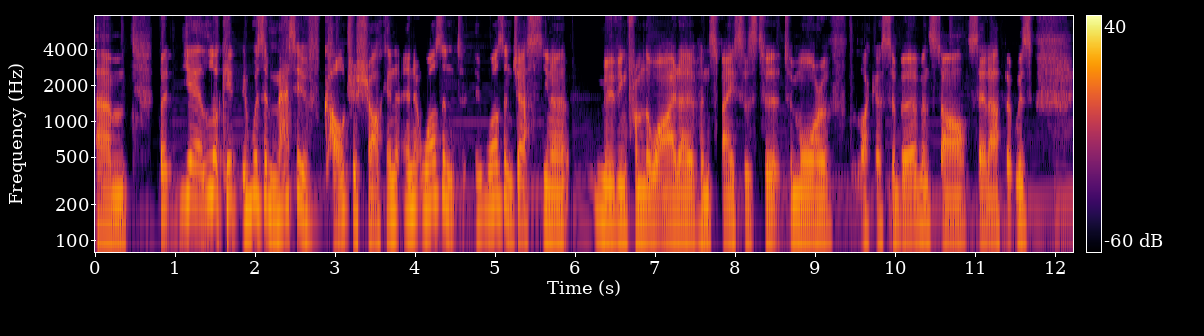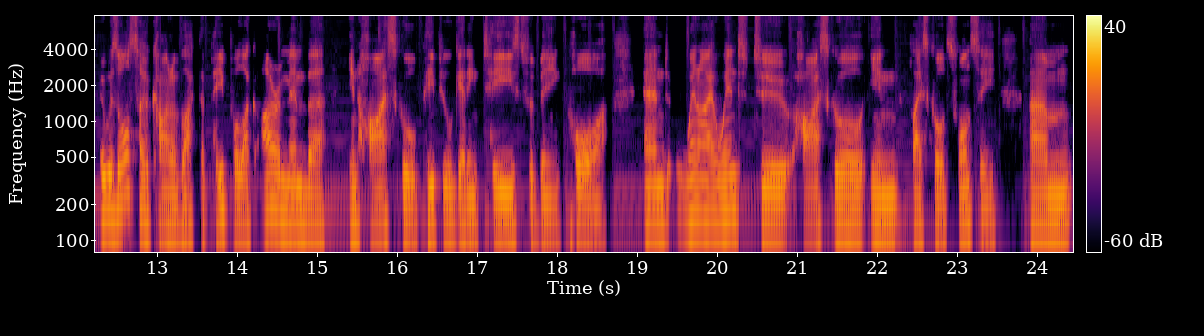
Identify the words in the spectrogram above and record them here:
Um, but yeah, look, it, it was a massive culture shock, and and it wasn't it wasn't just you know moving from the wide open spaces to, to more of like a suburban style setup it was it was also kind of like the people like i remember in high school people getting teased for being poor and when i went to high school in a place called swansea um,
